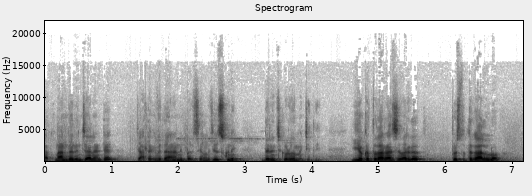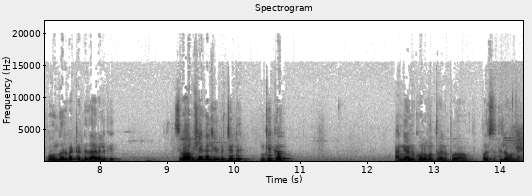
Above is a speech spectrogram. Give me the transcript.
రత్నాన్ని ధరించాలంటే జాతక విధానాన్ని పరిశీలన చేసుకుని ధరించుకోవడం మంచిది. ఈ యొక్క తులారాశి వారికి ప్రస్తుత కాలంలో గొంగూరు పెట్టండి దావెలకి. శివాభిషేకాలు చేయించండి ఇంకేం కావాలి? అన్ని అనుకూలవంతమైన పరిస్థితిలో ఉన్నాయి.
